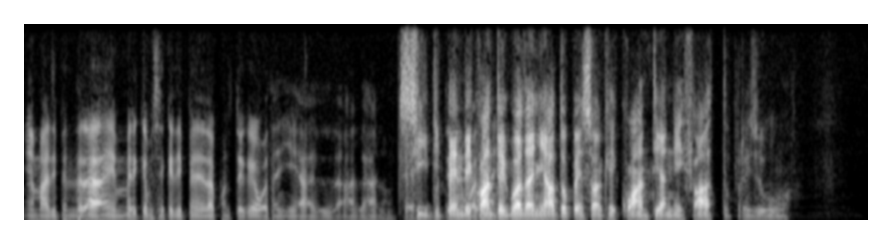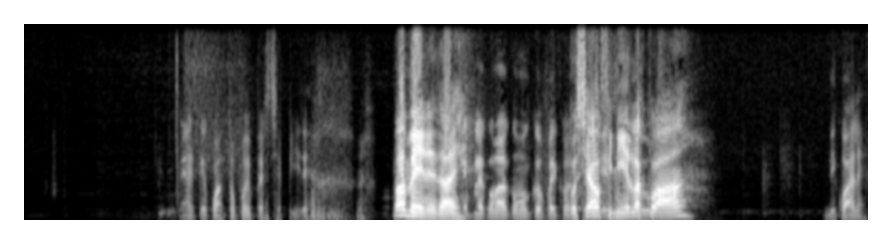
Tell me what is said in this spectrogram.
Eh, ma dipenderà, in America mi sa che dipende da quanto è che guadagni al- all'anno. Cioè, sì, dipende quanto hai guadagnato, penso anche quanti anni hai fatto, presumo. E anche quanto puoi percepire. Va bene, dai. Perché poi com- comunque fai conto Possiamo finirla tu- qua? Di quale?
